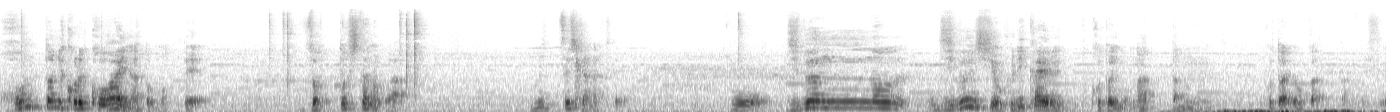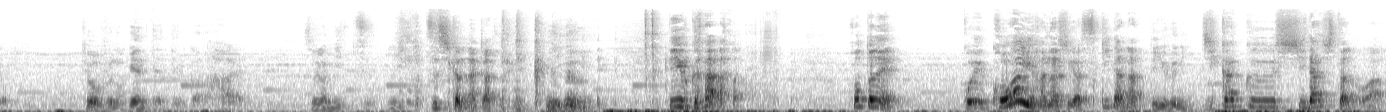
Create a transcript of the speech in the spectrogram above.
本当にこれ怖いなと思ってゾッとしたのが3つしかなくて。自分の自分史を振り返ることにもなったうん。ことは良かったんですよ、恐怖の原点というか。はい。それが3つ。3つしかなかった逆にっていうか本当ねこういう怖い話が好きだなっていうふうに自覚しだしたのは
